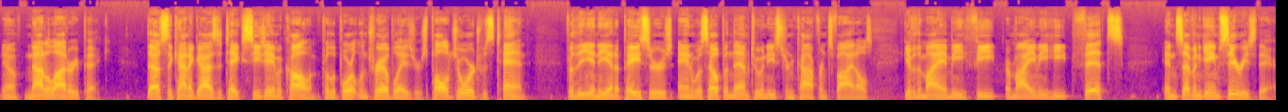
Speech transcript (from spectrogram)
You know, not a lottery pick. That's the kind of guys it takes. CJ McCollum for the Portland Trailblazers. Paul George was 10 for the Indiana Pacers and was helping them to an Eastern Conference Finals, giving the Miami Heat or Miami Heat fits in seven game series there.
